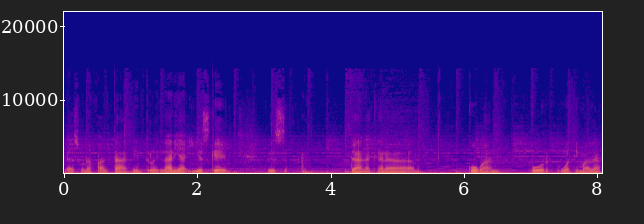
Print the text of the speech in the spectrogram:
tras una falta dentro del área. Y es que pues da la cara Cobán por Guatemala.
